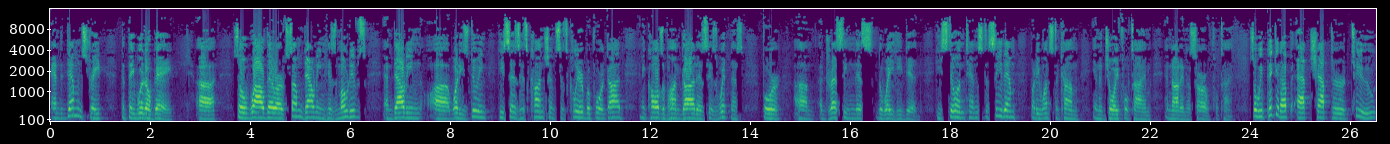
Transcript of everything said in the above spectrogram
and to demonstrate that they would obey. Uh, so while there are some doubting his motives and doubting uh, what he's doing, he says his conscience is clear before God, and he calls upon God as his witness for um, addressing this the way he did. He still intends to see them, but he wants to come in a joyful time and not in a sorrowful time. So we pick it up at chapter 2,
